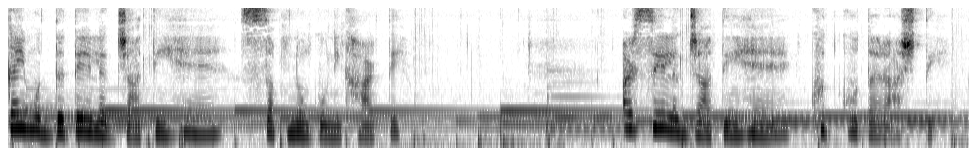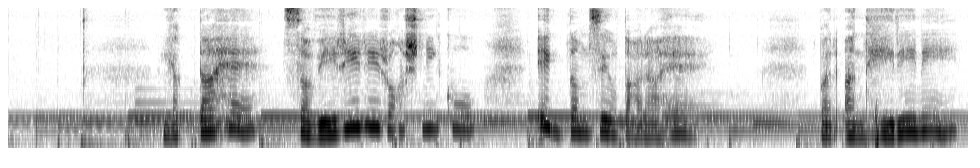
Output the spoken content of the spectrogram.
कई मुद्दतें लग जाती हैं सपनों को निखारते। अरसे लग जाते हैं खुद को तराशते। लगता है सवेरे ने रोशनी को एकदम से उतारा है। पर अंधेरे ने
